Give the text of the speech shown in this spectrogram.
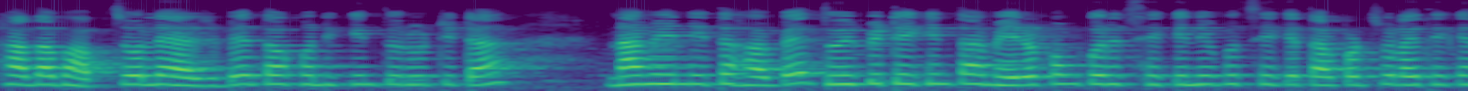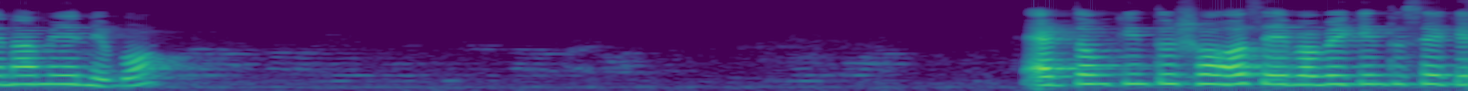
সাদা ভাব চলে আসবে, তখনই কিন্তু রুটিটা নামিয়ে নিতে হবে। দুই পিঠে কিন্তু আমি এরকম করে ছেঁকে নেব, ছেঁকে তারপর চুলাই থেকে নামিয়ে নেব। একদম কিন্তু সহজ, এইভাবে কিন্তু ছেঁকে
